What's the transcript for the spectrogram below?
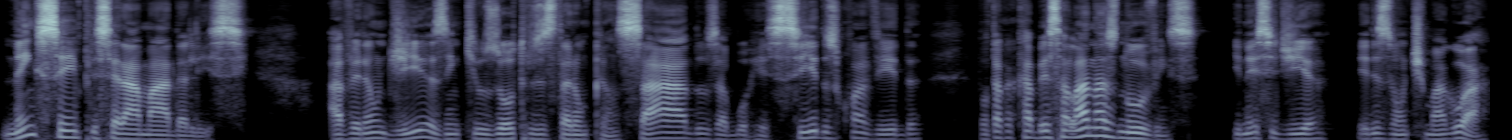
Nem sempre será amada, Alice haverão dias em que os outros estarão cansados, aborrecidos com a vida, vão estar com a cabeça lá nas nuvens, e nesse dia eles vão te magoar.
